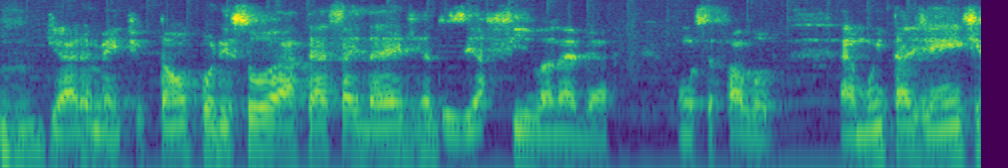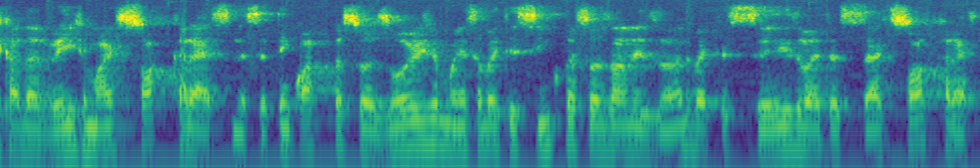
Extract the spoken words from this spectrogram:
uhum. diariamente. Então, por isso, até essa ideia de reduzir a fila, né, Beto? Como você falou. É muita gente, cada vez mais só cresce, né? Você tem quatro pessoas hoje, amanhã você vai ter cinco pessoas analisando, vai ter seis, vai ter sete, só cresce.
